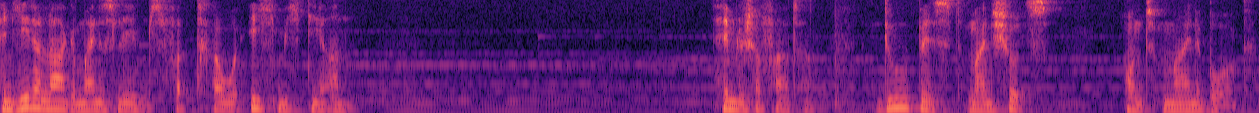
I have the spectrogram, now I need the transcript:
In jeder Lage meines Lebens vertraue ich mich dir an. Himmlischer Vater, du bist mein Schutz und meine Burg.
